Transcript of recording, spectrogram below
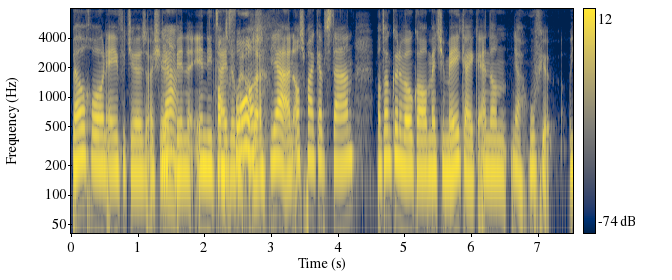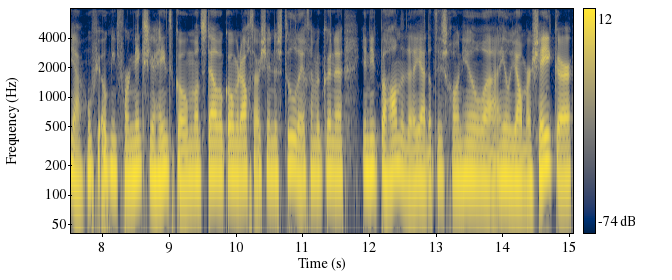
Bel gewoon eventjes als je Ja, binnen in die tijd ook een, ja, een afspraak hebt staan. Want dan kunnen we ook al met je meekijken. En dan ja, hoef je ja, hoef je ook niet voor niks hierheen te komen. Want stel, we komen erachter als je in de stoel ligt en we kunnen je niet behandelen. Ja, dat is gewoon heel, eh, heel jammer. Zeker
